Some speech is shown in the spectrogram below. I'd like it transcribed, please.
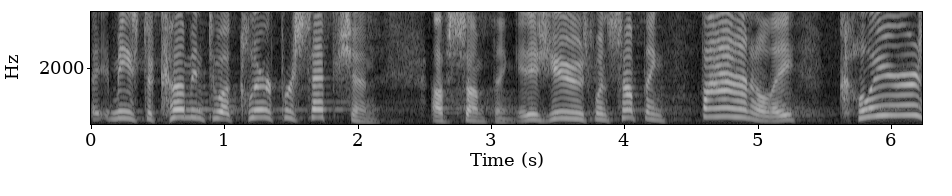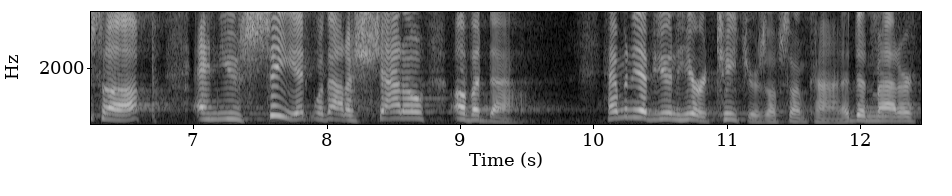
It means to come into a clear perception of something. It is used when something finally clears up and you see it without a shadow of a doubt. How many of you in here are teachers of some kind? It doesn't matter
